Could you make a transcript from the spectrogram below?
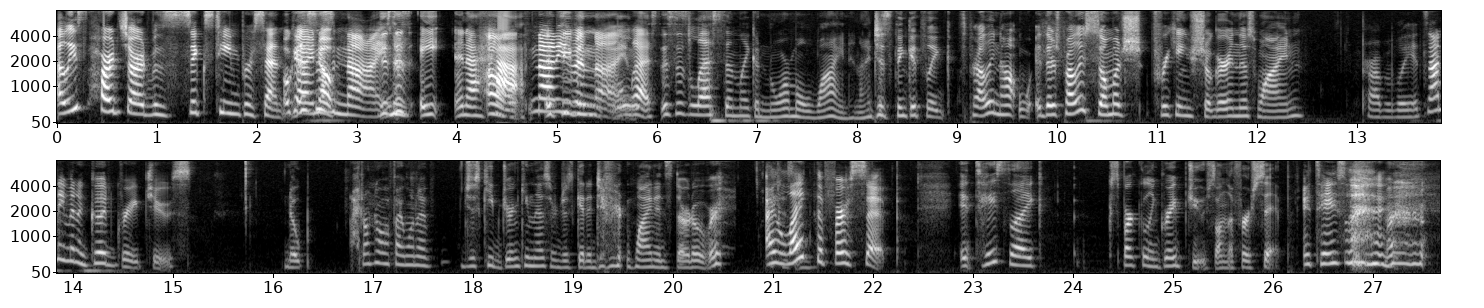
At least hard shard was sixteen percent. Okay, this I know. Is nine. This is eight and a oh, half. not It's even nine. less. This is less than like a normal wine, and I just think it's like it's probably not. There's probably so much freaking sugar in this wine. probably. It's not even a good grape juice. Nope. I don't know if I want to just keep drinking this or just get a different wine and start over. I like the first sip. It tastes like sparkling grape juice on the first sip. It tastes like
